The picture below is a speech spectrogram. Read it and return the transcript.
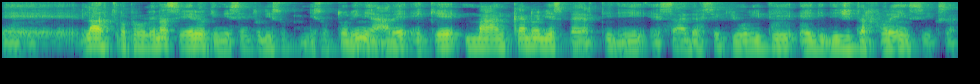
Eh, l'altro problema serio che mi sento di, di, sottolineare è che mancano gli esperti di eh, cyber security e di digital forensics.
